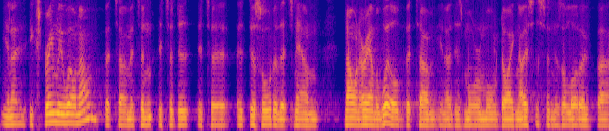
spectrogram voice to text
you know, extremely well known, but um, it's an it's a it's a, a, disorder that's now known around the world. But um, you know, there's more and more diagnosis, and there's a lot of uh,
